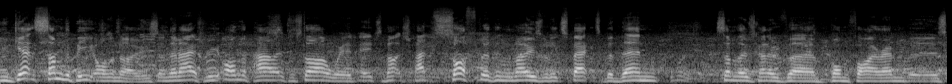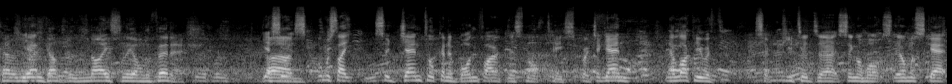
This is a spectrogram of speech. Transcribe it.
you get some of the peat on the nose, and then actually on the palate to start with, it's much perhaps softer than the nose would expect, but then some of those kind of uh, bonfire embers kind of really come through nicely on the finish. Yeah, so um, it's almost like so gentle kind of bonfire of small taste, which again, you're lucky with sort of peated uh, single malts, they almost get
